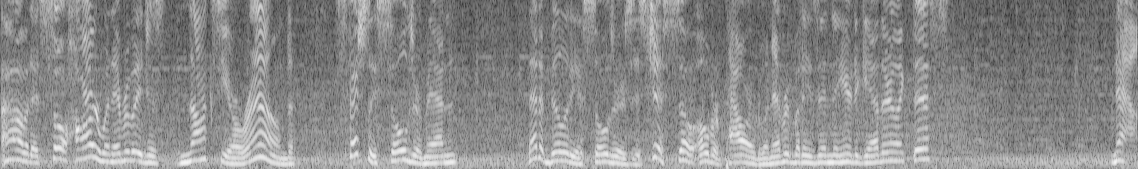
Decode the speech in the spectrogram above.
Oh, but it's so hard when everybody just knocks you around. Especially Soldier, man. That ability of Soldiers is just so overpowered when everybody's in here together like this. Now,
